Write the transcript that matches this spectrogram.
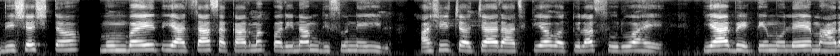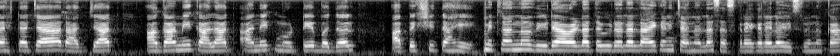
विशेषतः मुंबईत याचा सकारात्मक परिणाम दिसून येईल अशी चर्चा राजकीय वर्तुळात सुरू आहे. या भेटीमुळे महाराष्ट्राच्या राज्यात आगामी काळात अनेक मोठे बदल अपेक्षित आहे. मित्रांनो व्हिडिओ आवडला तर व्हिडिओला लाईक आणि चॅनलला सबस्क्राईब करायला विसरू नका.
